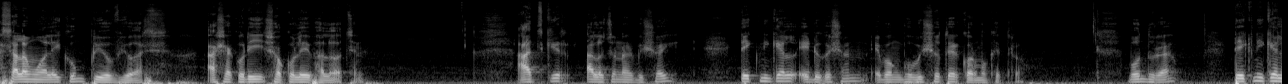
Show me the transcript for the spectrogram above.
আসসালামু আলাইকুম, প্রিয় ভিউয়ার্স। আশা করি সকলেই ভালো আছেন। আজকের আলোচনার বিষয়, টেকনিক্যাল এডুকেশন এবং ভবিষ্যতের কর্মক্ষেত্র। বন্ধুরা, টেকনিক্যাল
